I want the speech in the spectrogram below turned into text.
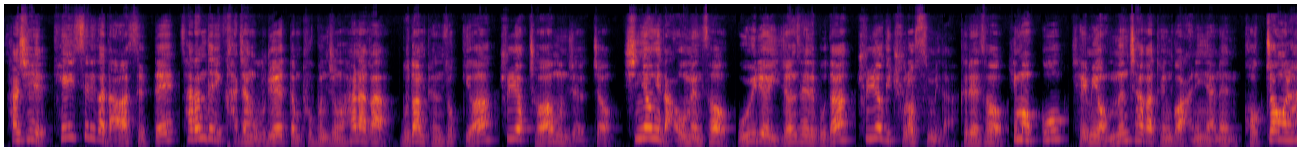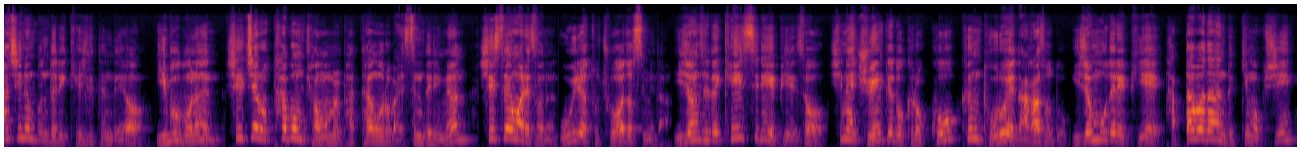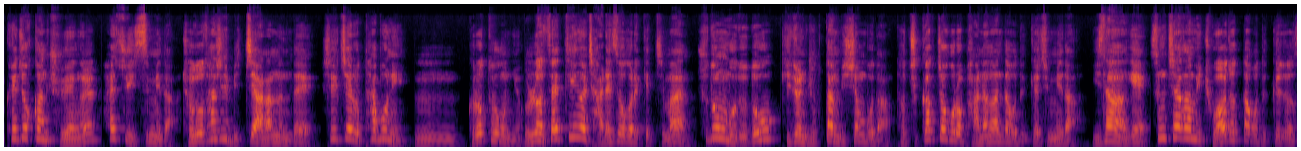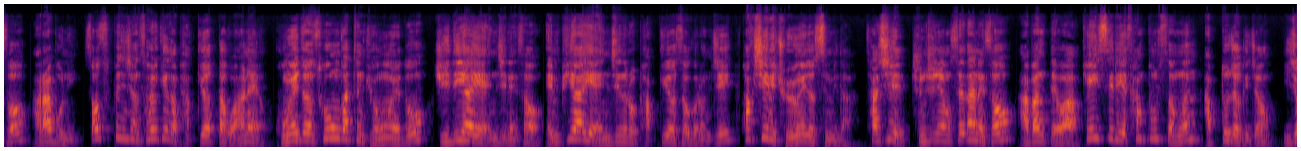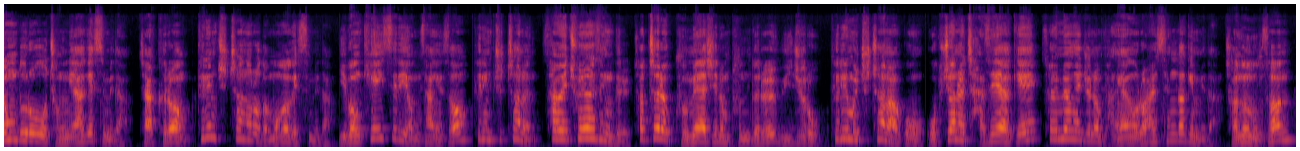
사실 K3가 나왔을 때 사람들이 가장 우려했던 부분 중 하나가 무단 변속기와 출력 저하 문제였죠. 신형이 나오면서 오히려 이전 세대보다 출력이 줄었습니다. 그래서 힘없고 재미없는 차가 된 거 아니냐는 걱정을 하시는 분들이 계실 텐데요. 이 부분은 실제로 타본 경험을 바탕으로 말씀드리면 실생활에서는 오히려 더 좋아졌습니다. 이전 세대 K3에 비해서 시내 주행 때도 그렇고 큰 도로에 나가서도 이전 모델에 비해 답답하다는 느낌 없이 쾌적한 주행을 할수 있습니다. 저도 사실 믿지 않았는데 실제로 타보니 음 그렇더군요. 물론 세팅을 잘해서 그랬겠지만 수동 모드도 기존 6단 미션보다 더 즉각적으로 반응한다고 느껴집니다. 이상하게 승차감이 좋아졌다고 느껴져서 알아보니 서스펜션 설계가 바뀌었다고 하네요. 공회전 소음 같은 경우에도 GDI 엔진에서 MPI 엔진으로 바뀌어서 그런지 확실히 조용해졌습니다. 사실 준준형 세단에서 아반떼와 K3의 상품성은 압도적이죠. 이 정도로 정리하겠습니다. 자 그럼 트림 추천으로 넘어가겠습니다. 이번 K3 영상에서 트림 추천 은 사회 초년생들 첫 차를 구매하시는 분들을 위주로 트림을 추천하고 옵션을 자세하게 설명해주는 방향으로 할 생각입니다. 저는 우선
